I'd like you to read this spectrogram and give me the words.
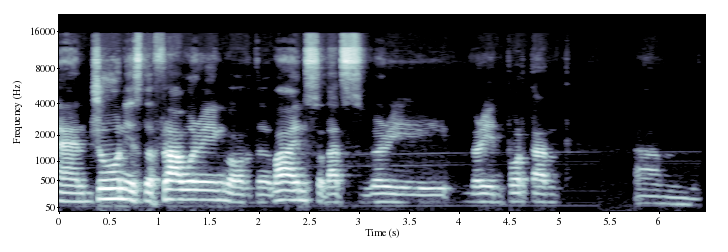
And June is the flowering of the vines, so that's very, very important um,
